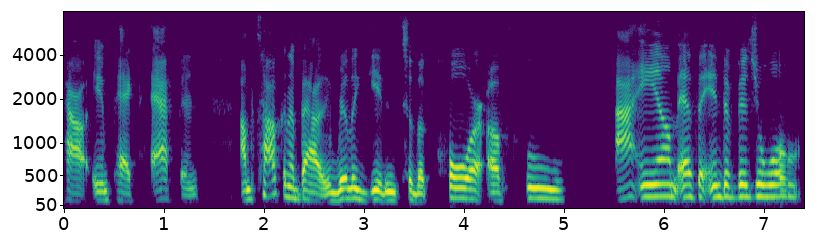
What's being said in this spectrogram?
how impact happens. I'm talking about really getting to the core of who I am as an individual,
